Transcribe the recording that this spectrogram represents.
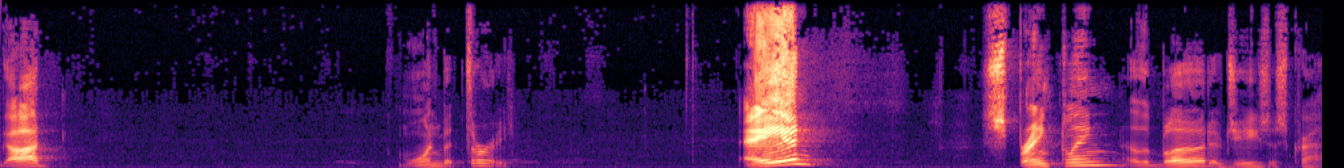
God, one but three. And sprinkling of the blood of Jesus Christ.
